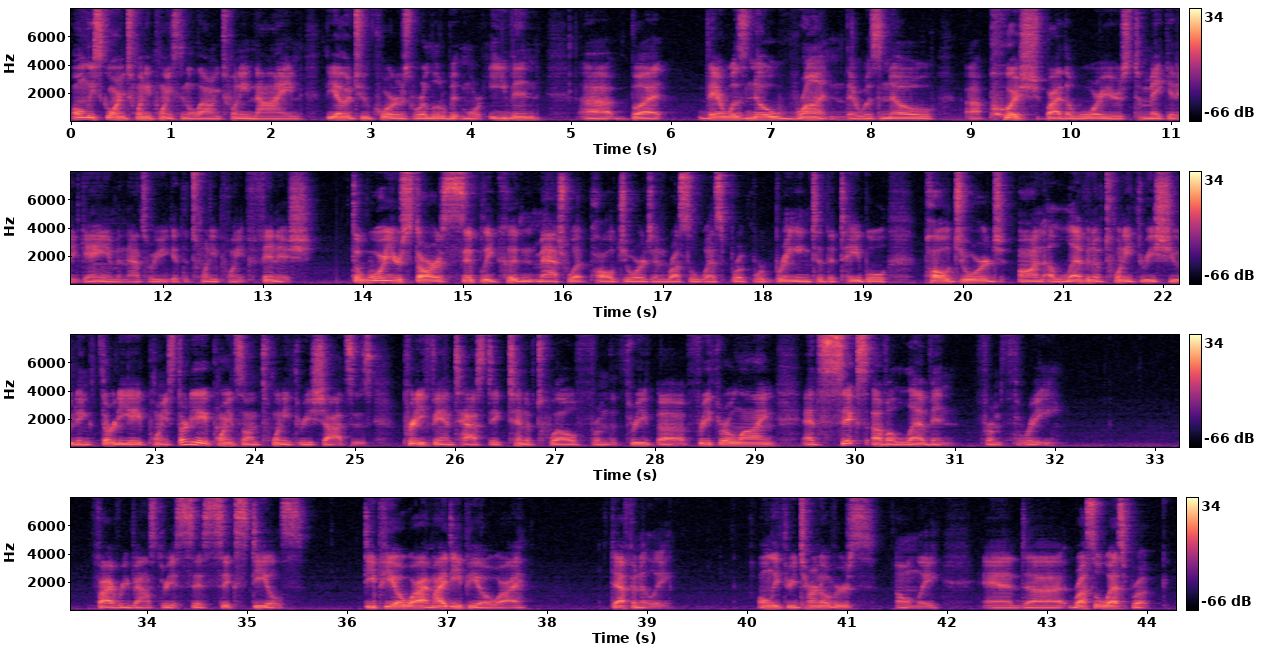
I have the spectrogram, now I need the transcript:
only scoring 20 points and allowing 29. The other two quarters were a little bit more even, uh, but there was no run. There was no uh, push by the Warriors to make it a game, and that's where you get the 20 point finish the Warrior stars simply couldn't match what Paul George and Russell Westbrook were bringing to the table. Paul George on 11 of 23 shooting, 38 points. 38 points on 23 shots is pretty fantastic. 10 of 12 from the three uh, free throw line, and 6 of 11 from 3. 5 rebounds, 3 assists, 6 steals. DPOY, my DPOY. Definitely. Only 3 turnovers, only. And uh, Russell Westbrook,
